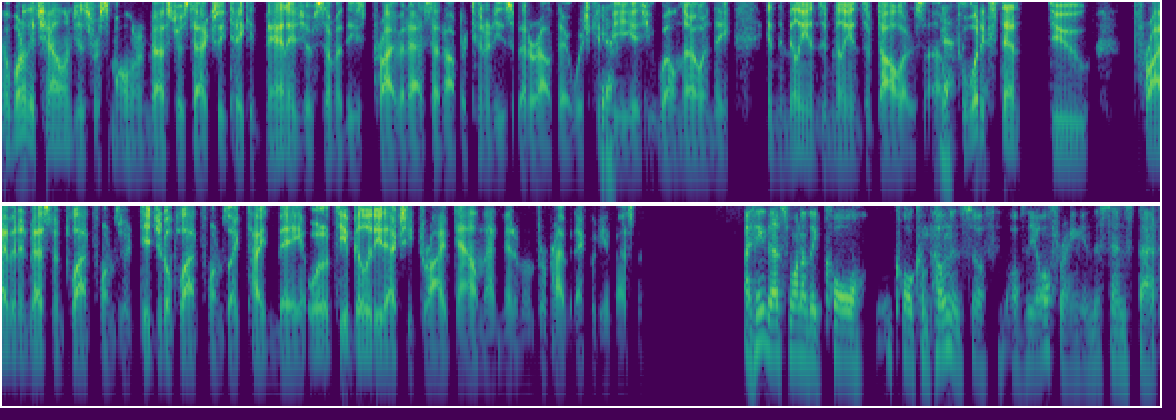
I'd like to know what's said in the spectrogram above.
Now, one of the challenges for smaller investors to actually take advantage of some of these private asset opportunities that are out there, which can yes. be, as you well know, in the in the millions and millions of dollars. Um, yes. To what extent do private investment platforms or digital platforms like Titan Bay, or what's the ability to actually drive down that minimum for private equity investment? I think that's one of the core core components of, of the offering in the sense that,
